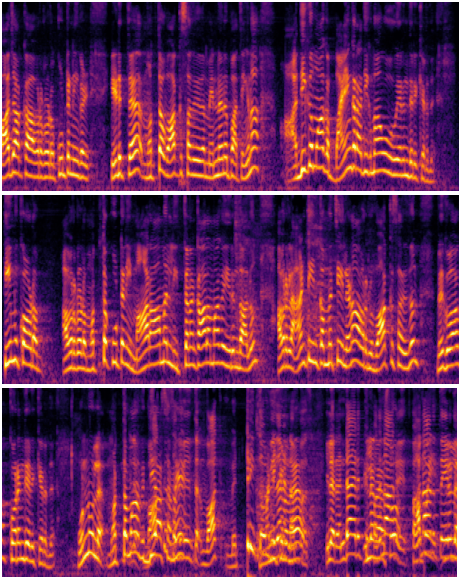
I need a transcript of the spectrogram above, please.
பாஜக அவர்களோட கூட்டணிகள் எடுத்த மொத்த வாக்கு சதவீதம் என்னன்னு பார்த்தீங்கன்னா அதிகமாக பயங்கர அதிகமாக உயர்ந்திருக்கிறது. திமுகவோட அவர்களோட மொத்த கூட்டணி மாறாமல் இத்தனை காலமாக இருந்தாலும் அவர்கள் ஆன்டி இன்கம்பன்சி இல்லைன்னா அவர்கள் வாக்கு சதவீதம் வெகுவாக குறைந்து இருக்கிறது. ஒன்றும் இல்லை மொத்தமாக வித்தியாசமே வெற்றி. இல்ல ரெண்டாயிரத்தி இல்ல,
